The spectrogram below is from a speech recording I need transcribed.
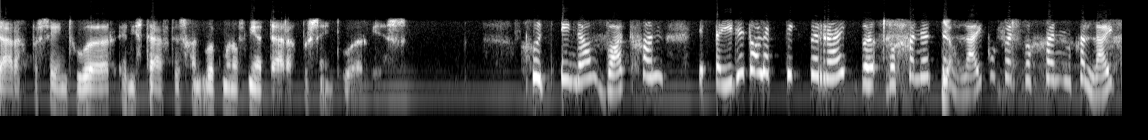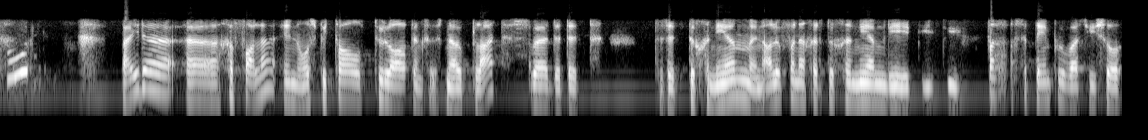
30% hoër en die sterftes gaan ook min of meer 30% hoër wees. Goed, en dan wat gaan het dit al 'n piek bereik? Be, begin dit ja. lyk of dit begin gelyk word? Beide uh gevalle en hospitaal toelatings is nou plat. So dit het dit het toegeneem en al hoe vinniger toegeneem die die die vinnigste tempo was hierso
